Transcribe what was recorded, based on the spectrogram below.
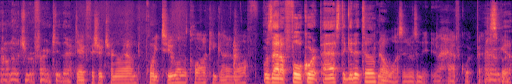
I don't know what you're referring to there. Derek Fisher turned around. Point two on the clock. He got it off. Was that a full court pass to get it to him? No, it wasn't. It was an- a half court pass. There we go.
